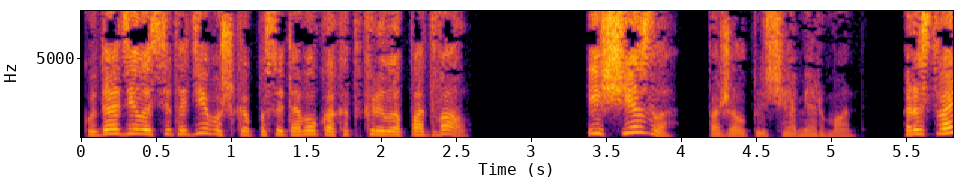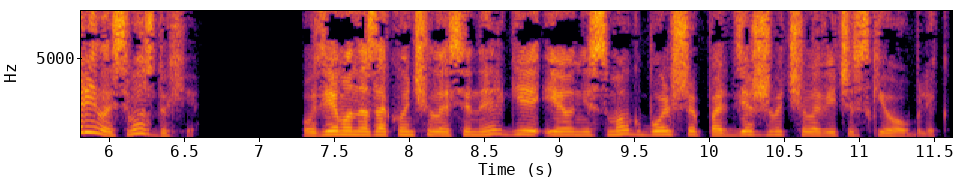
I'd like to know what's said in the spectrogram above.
Куда делась эта девушка после того, как открыла подвал? Исчезла, пожал плечами Арман. Растворилась в воздухе. У демона закончилась энергия, и он не смог больше поддерживать человеческий облик.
